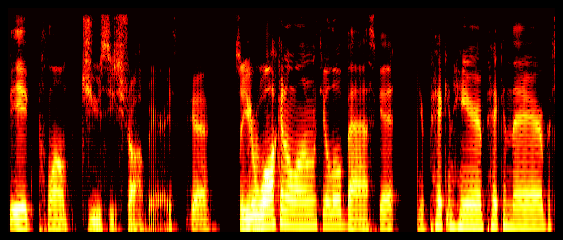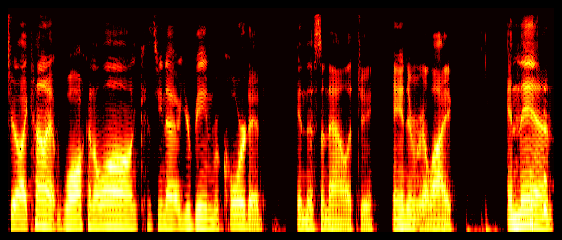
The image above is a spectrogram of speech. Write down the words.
big plump juicy strawberries. okay. So you're walking along with your little basket. You're picking here and picking there, but you're like kind of walking along because you know you're being recorded in this analogy and in real life. And then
